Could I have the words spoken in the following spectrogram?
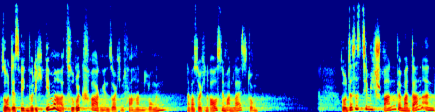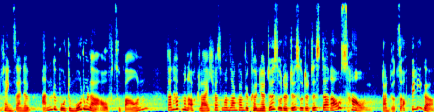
So, und deswegen würde ich immer zurückfragen in solchen Verhandlungen, na, was soll ich denn rausnehmen an Leistung? So, und das ist ziemlich spannend, wenn man dann anfängt, seine Angebote modular aufzubauen, dann hat man auch gleich was, wo man sagen kann, wir können ja das oder das oder das da raushauen. Dann wird es auch billiger.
